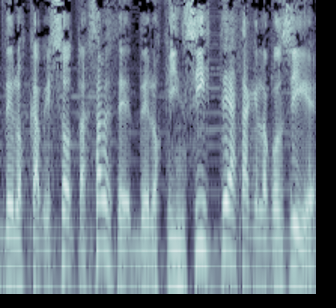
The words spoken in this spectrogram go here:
de los cabezotas, ¿sabes? De, de los que insiste hasta que lo consigue.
